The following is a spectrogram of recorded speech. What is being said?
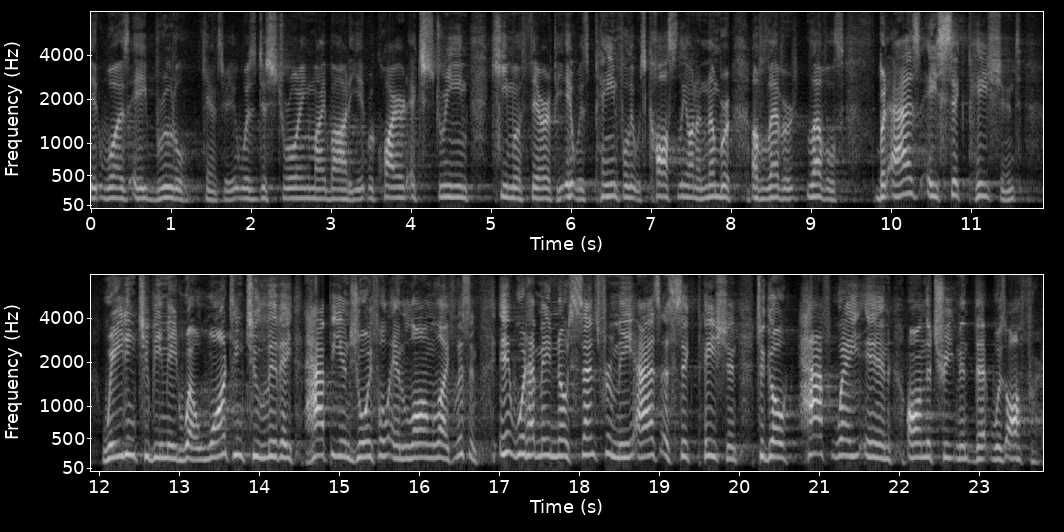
It was a brutal cancer. It was destroying my body. It required extreme chemotherapy. It was painful. It was costly on a number of levels. But as a sick patient, waiting to be made well, wanting to live a happy and joyful and long life. Listen, it would have made no sense for me as a sick patient to go halfway in on the treatment that was offered.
